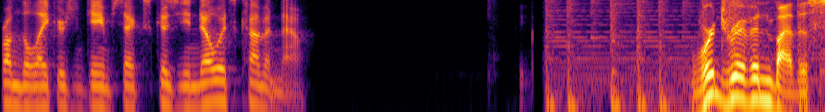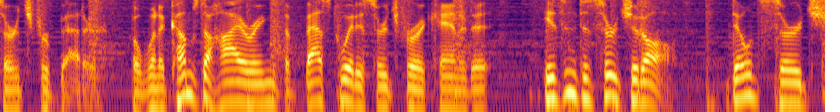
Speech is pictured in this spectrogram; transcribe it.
from the Lakers in game six because you know it's coming now. We're driven by the search for better. But when it comes to hiring, the best way to search for a candidate isn't to search at all. Don't search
